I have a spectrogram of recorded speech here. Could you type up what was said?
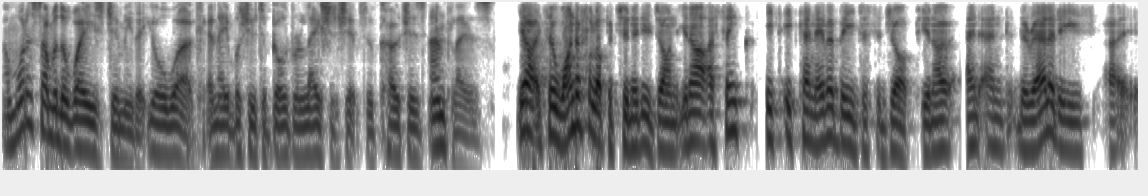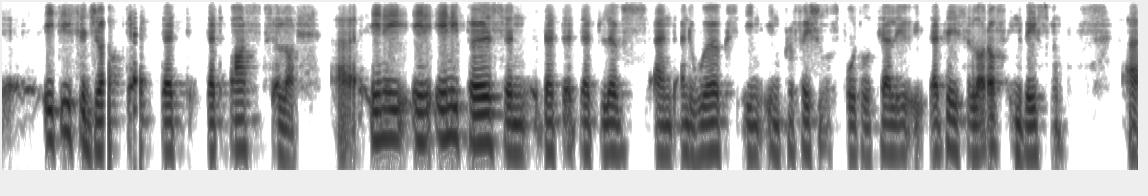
And what are some of the ways, Jimmy, that your work enables you to build relationships with coaches and players? Yeah, it's a wonderful opportunity, John. You know, I think it, it can never be just a job, you know, and, and the reality is, uh, it is a job that that that asks a lot. Uh, any, any any person that, that that lives and and works in in professional sport will tell you that there's a lot of investment. Uh,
